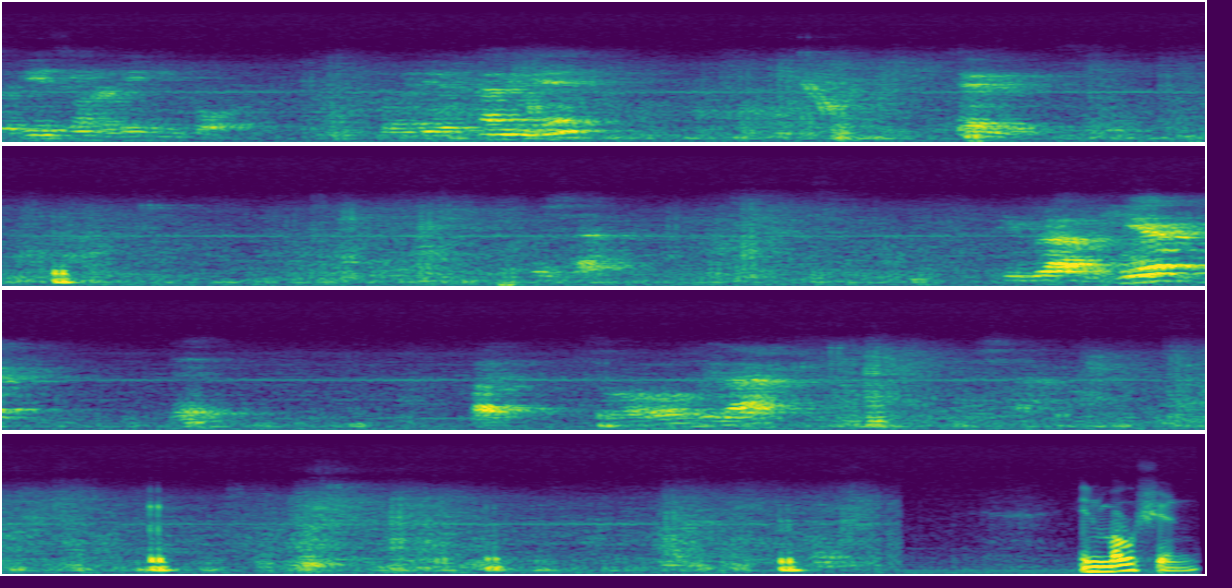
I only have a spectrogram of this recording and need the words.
so he's gonna lead you forward. So when you're coming in, ten push that. You grab here, okay? Fight. So relax. Push down. In motion,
